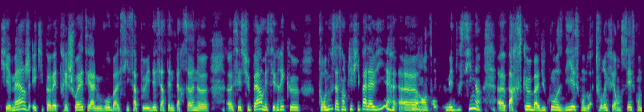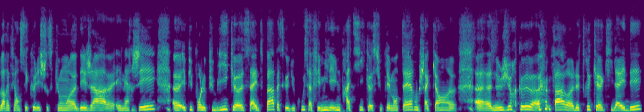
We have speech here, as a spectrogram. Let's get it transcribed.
qui émergent et qui peuvent être très chouettes et à nouveau, bah, si ça peut aider certaines personnes, euh, euh, c'est super. Mais c'est vrai que pour nous, ça simplifie pas la vie euh, en tant que médoucine parce que bah, du coup, on se dit est-ce qu'on doit tout référencer, est-ce qu'on doit référencer que les choses qui ont déjà émergé? Et puis pour le public, ça aide pas parce que du coup, ça fait mille et une pratiques supplémentaires où chacun ne jure que par le truc qui l'a aidé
